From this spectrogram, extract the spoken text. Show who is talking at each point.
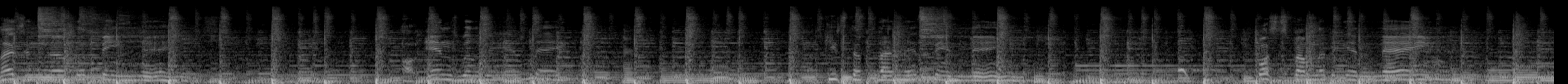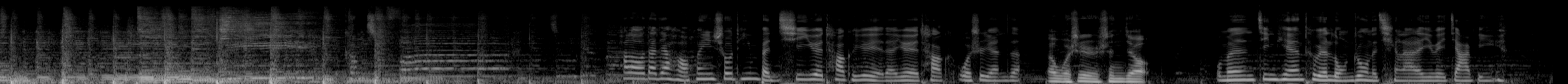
Speaker 1: Rising of the phoenix. All ends with a red day. Keeps the planet spinning. Forces from the beginning.
Speaker 2: Hello，大家好，欢迎收听本期越 Talk 越野的越野 Talk，我是园子。
Speaker 3: 呃，我是深交。
Speaker 2: 我们今天特别隆重的请来了一位嘉宾，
